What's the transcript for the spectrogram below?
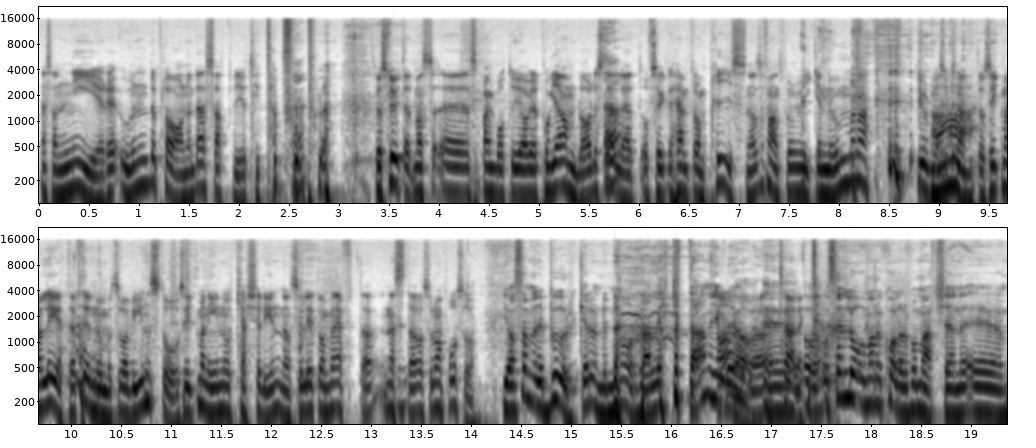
nästan nere under planen, där satt vi och tittade på fotbollen. Då slutade att man eh, sprang bort och jagade programblad istället och försökte hämta de priserna som fanns på de olika numren. Det gjorde man så Ah. knappt. Och så gick man leta efter det numret som var vinst då, och så gick man in och cashade in den, så letade man efter nästa och så la man på så. Jag samlade burkar under norra läktaren, gjorde Ja, jag. Eh, och, och sen låg man och kollade på matchen eh,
